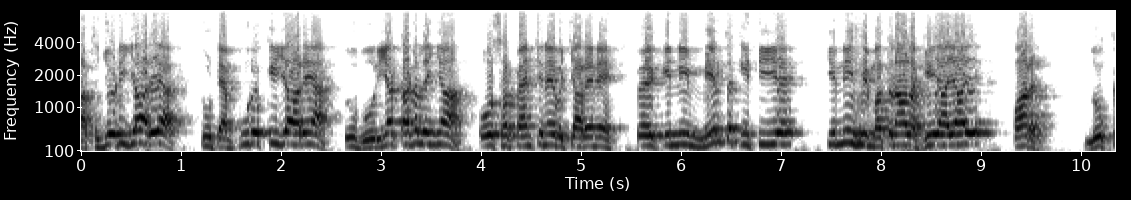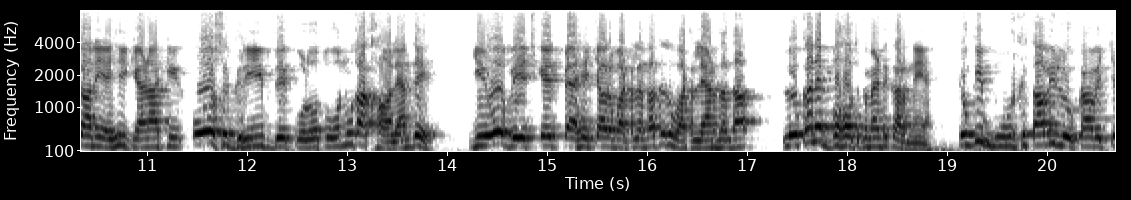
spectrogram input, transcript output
ਹੱਥ ਜੋੜੀ ਜਾ ਰਿਹਾ, ਤੂੰ ਟੈਂਪੂ ਰੋਕੀ ਜਾ ਰਿਹਾ, ਤੂੰ ਬੋਰੀਆਂ ਕੱਢ ਲਈਆਂ। ਉਹ ਸਰਪੰਚ ਨੇ ਵਿਚਾਰੇ ਨੇ ਕਿੰਨੀ ਮਿਹਨਤ ਕੀਤੀ ਏ, ਕਿੰਨੀ ਹਿੰਮਤ ਨਾਲ ਅੱਗੇ ਆਇਆ ਏ। ਪਰ ਲੋਕਾਂ ਨੇ ਇਹੀ ਕਹਿਣਾ ਕਿ ਉਸ ਗਰੀਬ ਦੇ ਕੋਲੋਂ ਤੂੰ ਉਹਨੂੰ ਤਾਂ ਖਾ ਲੈਂਦੇ। ਜੇ ਉਹ ਵੇਚ ਕੇ ਪੈਸੇ ਚਾਰ ਵਟ ਲੈਂਦਾ ਤੇ ਤੂੰ ਵਟ ਲੈਣ ਦਿੰਦਾ। ਲੋਕਾਂ ਨੇ ਬਹੁਤ ਕਮੈਂਟ ਕਰਨੇ ਆ, ਕਿਉਂਕਿ ਮੂਰਖਤਾ ਵੀ ਲੋਕਾਂ ਵਿੱਚ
